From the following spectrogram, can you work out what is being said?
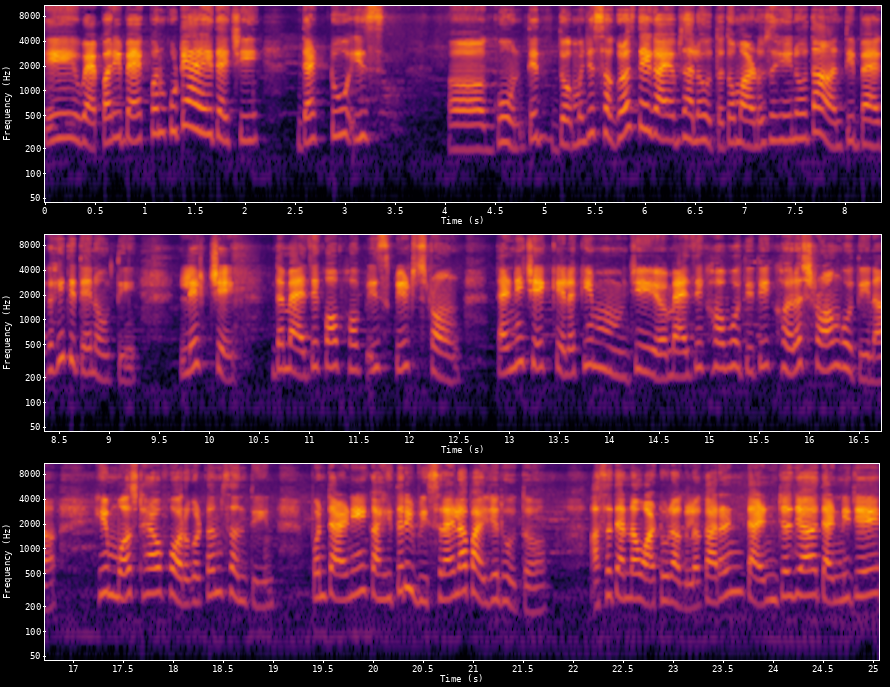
ते व्यापारी बॅग पण कुठे आहे त्याची? दॅट टू इज गोन ते दो म्हणजे सगळंच ते गायब झालं होतं. तो माणूसही नव्हता आणि ती बॅगही तिथे नव्हती. Let check the magic of herb is quite strong त्यांनी चेक केलं की जी मॅजिक हब होती ती खरंच स्ट्रॉंग होती ना? He must have forgotten something पण त्यांनी काहीतरी विसरायला पाहिजे होतं. असं त्यांना वाटू लागलं. कारण त्यांच्या ज्या त्यांनी जे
